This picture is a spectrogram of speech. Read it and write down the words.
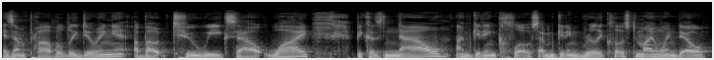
is I'm probably doing it about two weeks out. Why? Because now I'm getting close. I'm getting really close to my window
